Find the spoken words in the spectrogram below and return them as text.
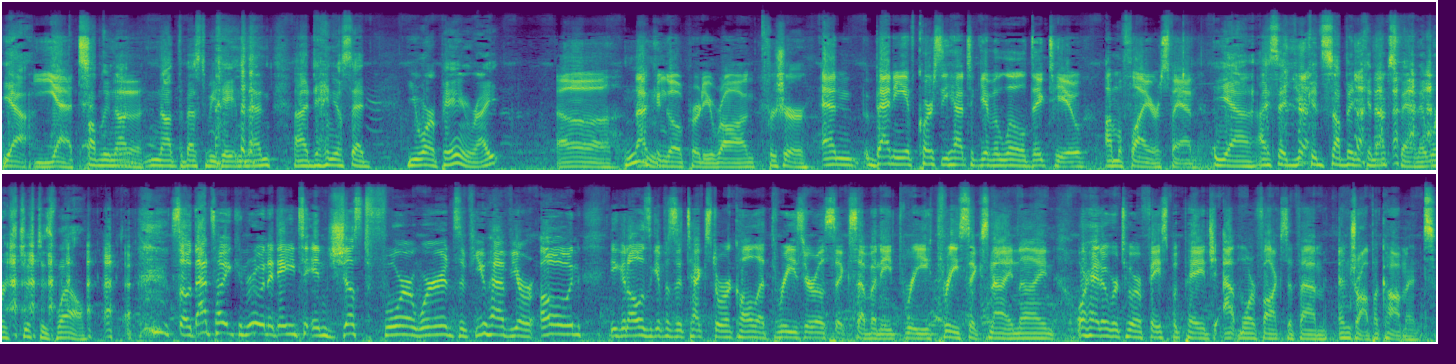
yeah. Yet. Probably not, Ugh. not the best to be dating then. Uh, Daniel said, you are paying, right? Uh, that can go pretty wrong. For sure. And Benny, of course, he had to give a little dig to you. I'm a Flyers fan. Yeah, I said you could sub in Canucks fan. It works just as well. So that's how you can ruin a date in just four words. If you have your own, you can always give us a text or a call at 306 783 3699 or head over to our Facebook page at More Fox FM and drop a comment.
